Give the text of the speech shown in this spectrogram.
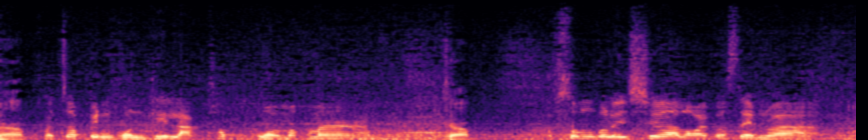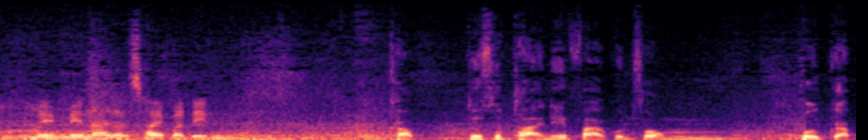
ครับเขาจะเป็นคนที่รักครอบครัวมากครับๆส้มก็เลยเชื่อร้อยเปอร์เซนต์ว่าไม่ไม่น่าจะใช่ประเด็นนี้ ครับเดี๋ยวสุดท้ายนี้ฝากคุณส้มพูดกับ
